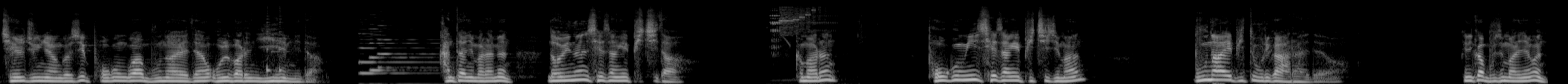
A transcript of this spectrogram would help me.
제일 중요한 것이 복음과 문화에 대한 올바른 이해입니다. 간단히 말하면 너희는 세상의 빛이다. 그 말은 복음이 세상의 빛이지만 문화의 빛도 우리가 알아야 돼요. 그러니까 무슨 말이냐면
